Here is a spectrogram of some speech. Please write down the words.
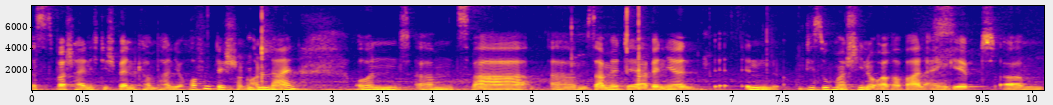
ist wahrscheinlich die Spendenkampagne hoffentlich schon online. Und ähm, zwar ähm, sammelt der, wenn ihr in die Suchmaschine eurer Wahl eingebt, ähm,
